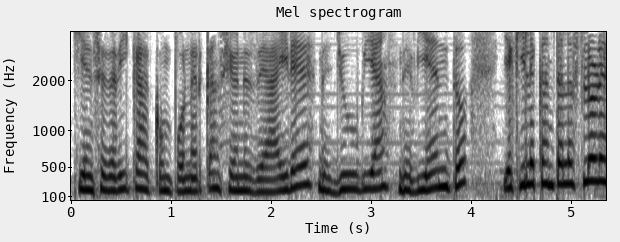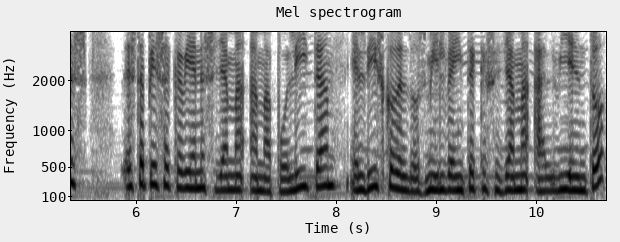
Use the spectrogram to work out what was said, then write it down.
quien se dedica a componer canciones de aire, de lluvia, de viento, y aquí le canta las flores. Esta pieza que viene se llama Amapolita, el disco del 2020 que se llama Al Viento.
